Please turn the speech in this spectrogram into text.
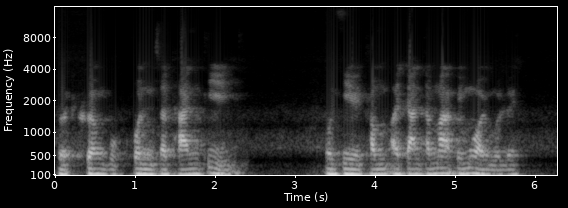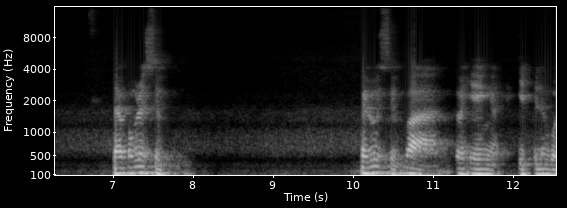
เกิดเครื่องบุคคลสถานที่บางทีทำอาจารย์ธรรมะไปมั่วไปหมดเลย แล้วก็ไม่รู้สึก ไม่รู้สึกว่าตัวเองอะจิตเป็นอกุ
